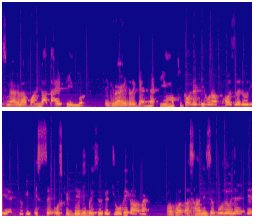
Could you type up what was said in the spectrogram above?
इसमें अगला पॉइंट आता है टीम वर्क एक राइडर के अंदर टीम वर्क की क्वालिटी होना बहुत ज़रूरी है, क्योंकि इससे उसके डेली बेसिस पे जो भी काम है वह बहुत आसानी से पूरे हो जाएँगे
